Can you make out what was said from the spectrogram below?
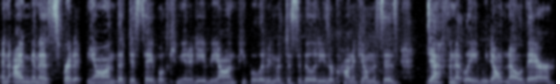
And I'm going to spread it beyond the disabled community, beyond people living with disabilities or chronic illnesses. Definitely, we don't know there,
